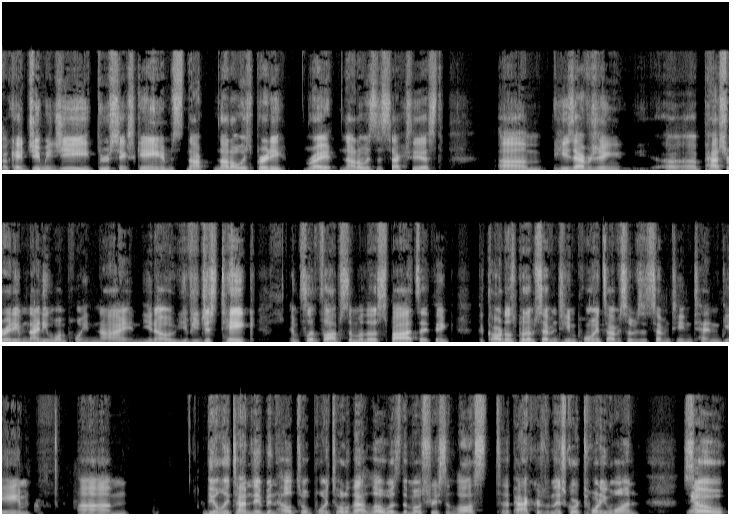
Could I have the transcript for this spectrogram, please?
Okay, Jimmy G through six games, not not always pretty, right? Not always the sexiest. Um, he's averaging a, a passer rating of 91.9. You know, if you just take and flip flop some of those spots, I think the Cardinals put up 17 points. Obviously, it was a 17 10 game. Um, the only time they've been held to a point total that low was the most recent loss to the Packers when they scored 21. Yeah. So,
